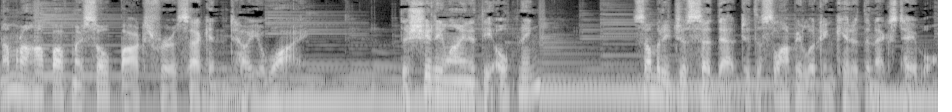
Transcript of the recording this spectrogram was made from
Now I'm to hop off my soapbox for a second and tell you why. The shitty line at the opening? Somebody just said that to the sloppy looking kid at the next table.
